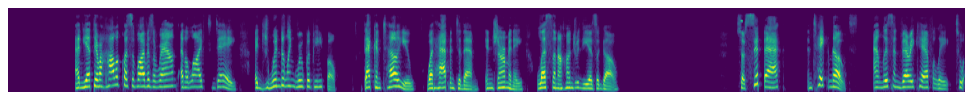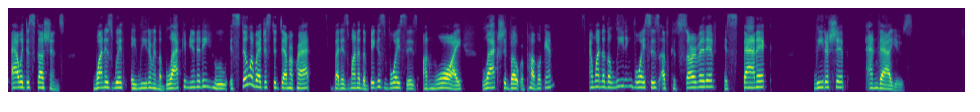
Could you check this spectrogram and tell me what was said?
And yet there are Holocaust survivors around and alive today, a dwindling group of people that can tell you what happened to them in Germany less than a hundred years ago. So sit back and take notes and listen very carefully to our discussions. One is with a leader in the black community who is still a registered Democrat but is one of the biggest voices on why blacks should vote Republican and one of the leading voices of conservative Hispanic leadership and values.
